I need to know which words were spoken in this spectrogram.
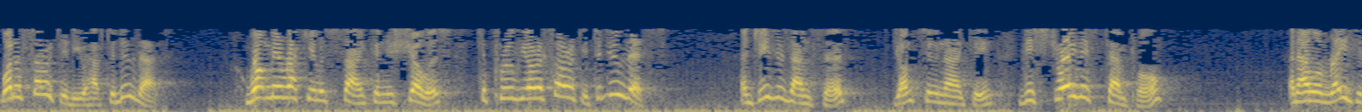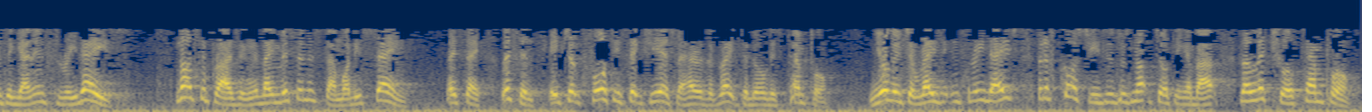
What authority do you have to do that? What miraculous sign can you show us to prove your authority to do this? And Jesus answered, John 2:19, Destroy this temple, and I will raise it again in three days. Not surprisingly, they misunderstand what he's saying. They say, listen, it took 46 years for Herod the Great to build his temple. And you're going to raise it in three days? But of course, Jesus was not talking about the literal temple.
